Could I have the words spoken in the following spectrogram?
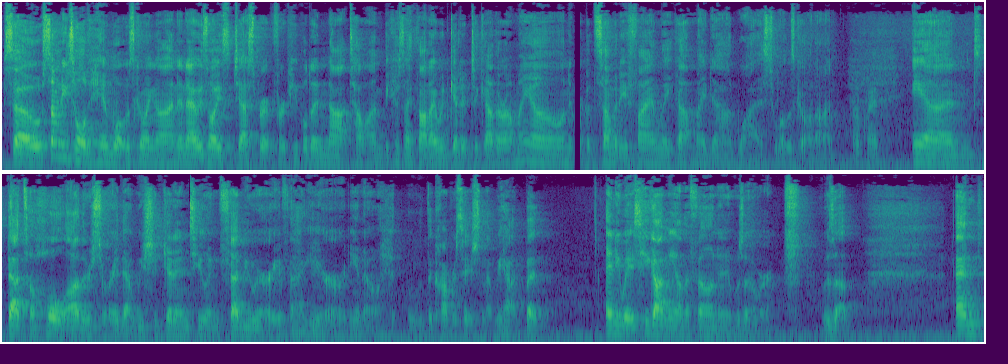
So somebody told him what was going on, and I was always desperate for people to not tell him because I thought I would get it together on my own. But somebody finally got my dad wise to what was going on. Okay. And that's a whole other story that we should get into in February of that mm-hmm. year, you know, the conversation that we had. But, anyways, he got me on the phone and it was over. It was up. And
